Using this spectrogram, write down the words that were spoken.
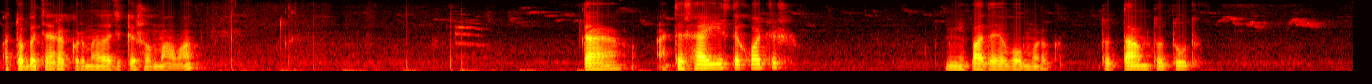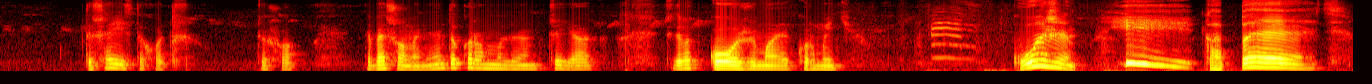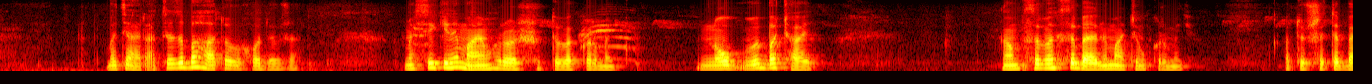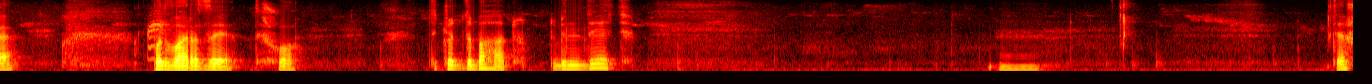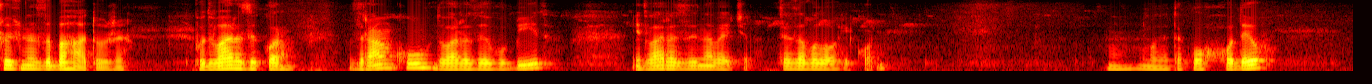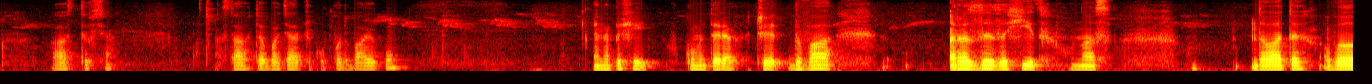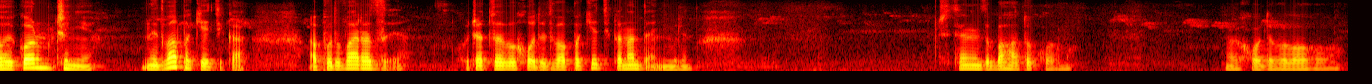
А то батяра кормила тільки що мама. Та, а ти ще їсти хочеш? Мені падає в обморок. То там, то тут. Ти ще їсти хочеш? Чи що? Тебе що, ми не докормлюємо? Чи як? Чи тебе кожен має кормить? Кожен? Хі, Капець. Батяра, це забагато виходить вже. Ми стільки не маємо грошей, щоб тебе кормити. Ну, вибачай. Нам самих себе нема чим кормити. А тут ще тебе. По два рази. Ти що? Це чого забагато? Тобі не здається? Це щось в нас забагато вже. По два рази корм. Зранку, два рази в обід і два рази на вечір. Це за вологий корм. М, Бо я так ходив, ластився. Ставте батярчику вподобайку. І напишіть в коментарях, чи два рази захід у нас давати вологий корм чи ні. Не два пакетика, а по два рази. Хоча це виходить два пакетика на день, блін. Чи це не забагато корму? Виходить вологого.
